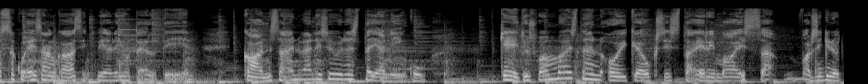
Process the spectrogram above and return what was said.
Tuossa kun Esan kanssa sit vielä juteltiin kansainvälisyydestä ja niin kuin kehitysvammaisten oikeuksista eri maissa, varsinkin nyt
